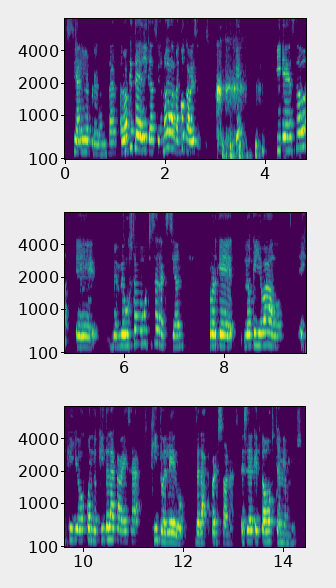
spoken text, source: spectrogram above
social y me preguntan, ¿a qué te dedicas? Y yo, no, arranco cabeza. ¿Qué? y eso, eh, me, me gusta mucho esa reacción, porque lo que yo hago es que yo cuando quito la cabeza, quito el ego de las personas, ese que todos tenemos,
